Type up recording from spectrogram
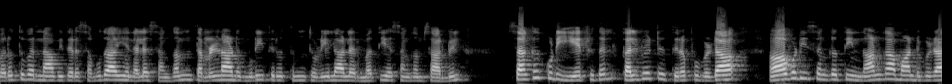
மருத்துவர் நாவிதர் சமுதாய நல சங்கம் தமிழ்நாடு முடி திருத்தும் தொழிலாளர் மத்திய சங்கம் சார்பில் சங்கக்குடி ஏற்றுதல் கல்வெட்டு திறப்பு விழா ஆவடி சங்கத்தின் நான்காம் ஆண்டு விழா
